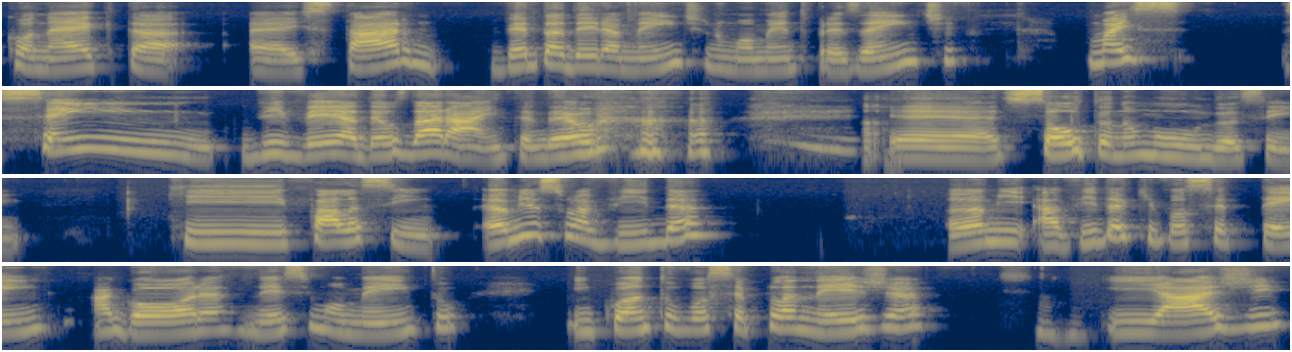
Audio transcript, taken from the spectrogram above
conecta é, estar verdadeiramente no momento presente, mas sem viver a Deus dará, entendeu? é, solto no mundo, assim, que fala assim: ame a sua vida, ame a vida que você tem agora, nesse momento, enquanto você planeja uhum. e age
